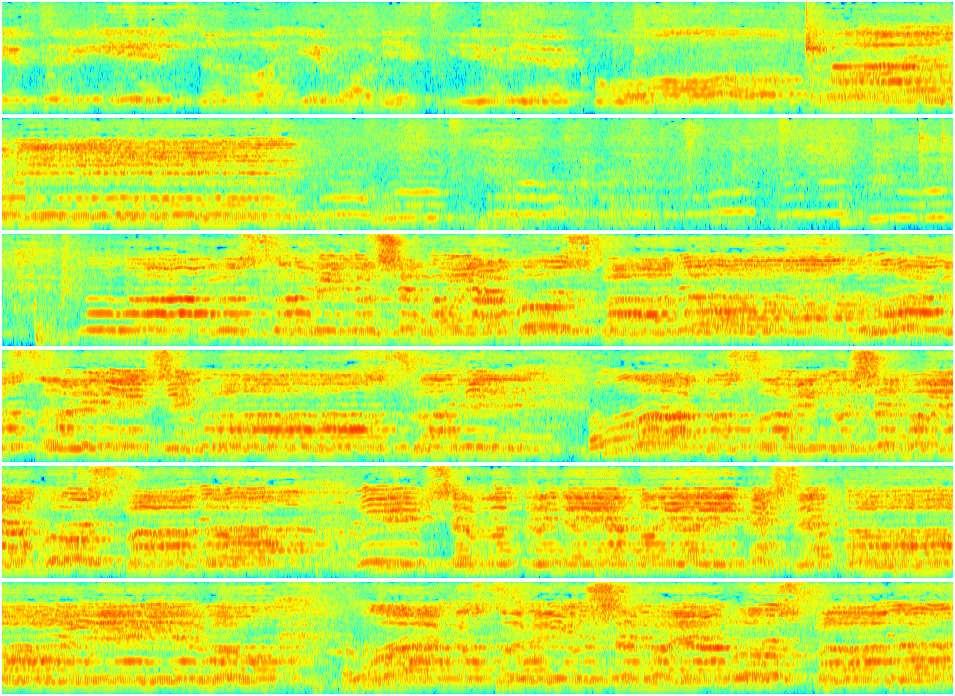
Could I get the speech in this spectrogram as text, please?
и присно и во веки веков. Благослови душа моя Господа, благослови Ти, Господи, благослови душа моя Господа, и вся внутренняя моя имя святое Его. Благослови душа моя Господа,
